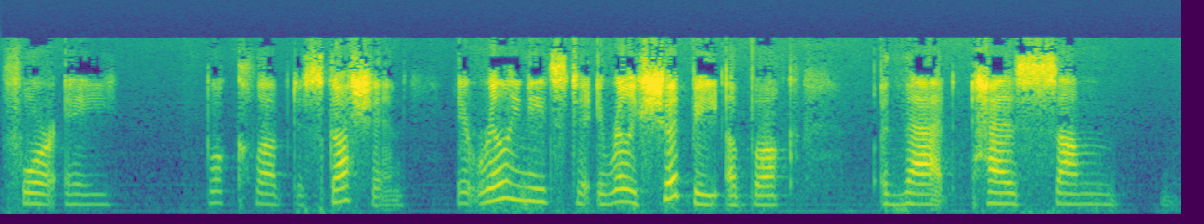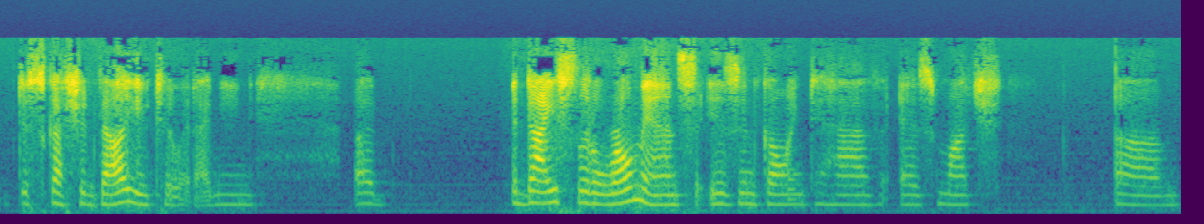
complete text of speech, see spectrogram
for a book club discussion, it really needs to, it really should be a book that has some discussion value to it. I mean, a, a nice little romance isn't going to have as much um,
